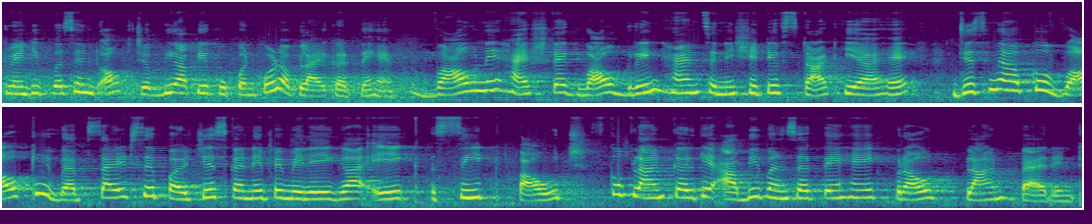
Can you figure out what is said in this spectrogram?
ट्वेंटी ऑफ़ जब भी आप ये कूपन कोड अप्लाई करते हैं। वाव ने हैश टैग वाव ग्रीन हैंड्स इनिशिएटिव स्टार्ट किया है। जिसमें आपको वाव की वेबसाइट से परचेज करने पे मिलेगा एक सीट पाउच को प्लान करके आप भी बन सकते हैं एक proud plant parent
